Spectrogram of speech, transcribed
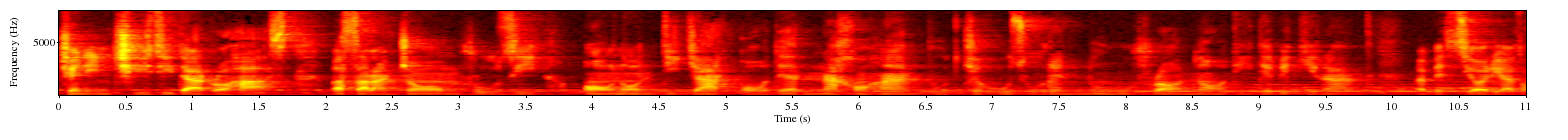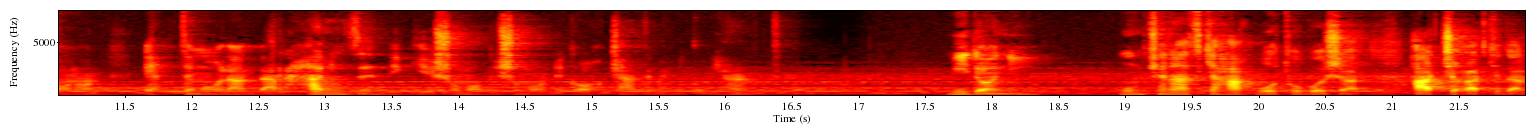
چنین چیزی در راه است و سرانجام روزی آنان دیگر قادر نخواهند بود که حضور نور را نادیده بگیرند و بسیاری از آنان احتمالا در همین زندگی شما به شما نگاه کرده و می‌گویند. میدانی؟ ممکن است که حق با تو باشد. هر چقدر که در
